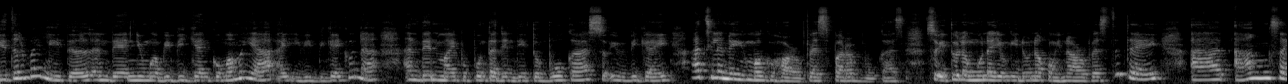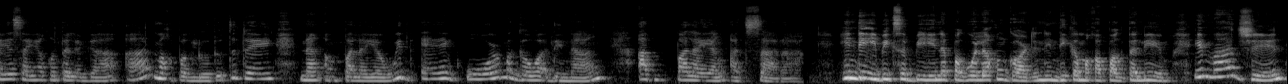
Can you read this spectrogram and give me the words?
little by little and then yung mga bibigyan ko mamaya ay ibibigay ko na and then may pupunta din dito bukas so ibibigay at sila na yung mag-harvest para bukas. So ito lang muna yung inuna kong harvest today at ang saya-saya ko talaga at makapagluto today ng ampalaya with egg or magawa din ng ampalayang atsara. Hindi ibig sabihin na pag wala kang garden, hindi ka makapagtanim. Imagine,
